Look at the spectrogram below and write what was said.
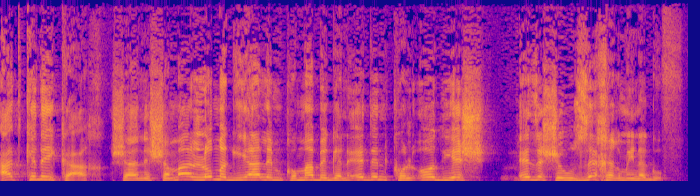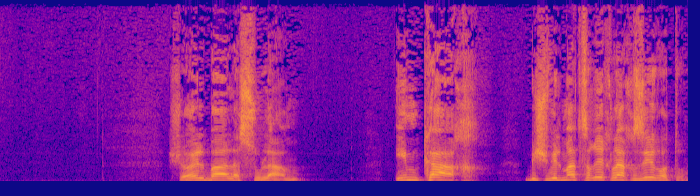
עד כדי כך שהנשמה לא מגיעה למקומה בגן עדן כל עוד יש איזשהו זכר מן הגוף. שואל בעל הסולם, אם כך, בשביל מה צריך להחזיר אותו?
